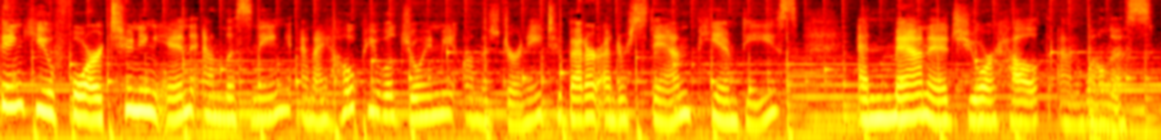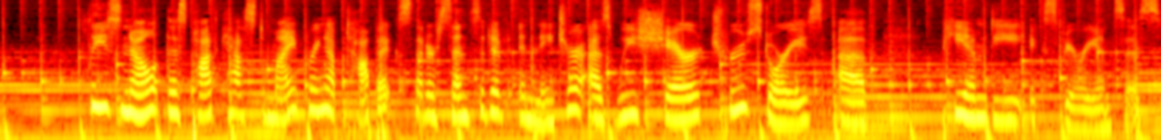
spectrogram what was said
Thank you for tuning in and listening, and I hope you will join me on this journey to better understand PMDs and manage your health and wellness. Please note this podcast might bring up topics that are sensitive in nature as we share true stories of PMD experiences.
